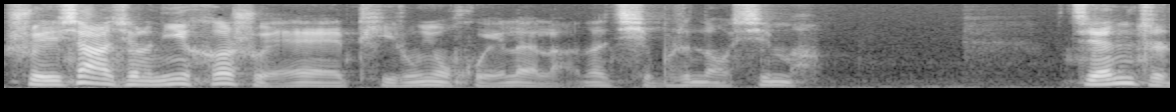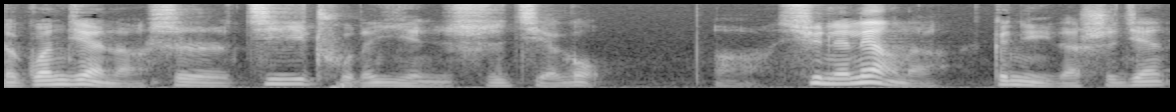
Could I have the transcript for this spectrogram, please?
水下去了，你一喝水，体重又回来了，那岂不是闹心吗？减脂的关键呢是基础的饮食结构啊，训练量呢。根据你的时间，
